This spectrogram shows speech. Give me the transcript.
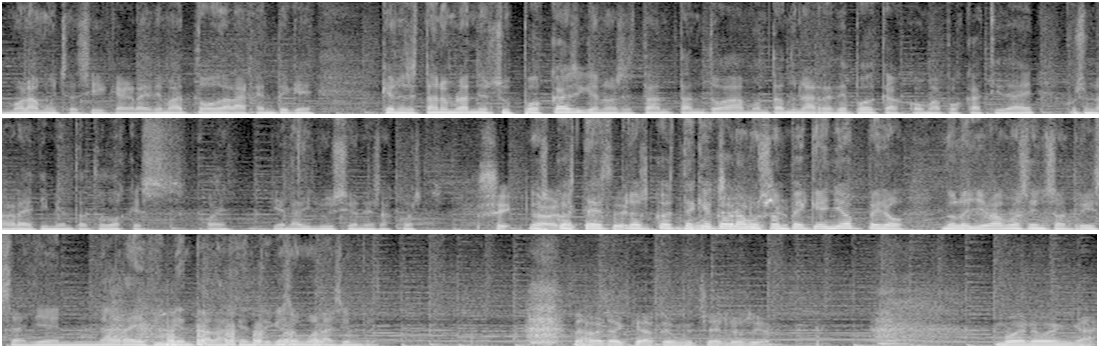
mola mucho, sí, que agradecemos a toda la gente que, que nos está nombrando en sus podcasts y que nos están tanto a montando una red de podcast como a Podcastidae, pues un agradecimiento a todos que es joder, llena de ilusión esas cosas. Sí, Los que costes, hace los costes que cobramos son pequeños, pero nos lo llevamos en sonrisa y en agradecimiento a la gente, que eso mola siempre. La verdad que hace mucha ilusión. Bueno, venga,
